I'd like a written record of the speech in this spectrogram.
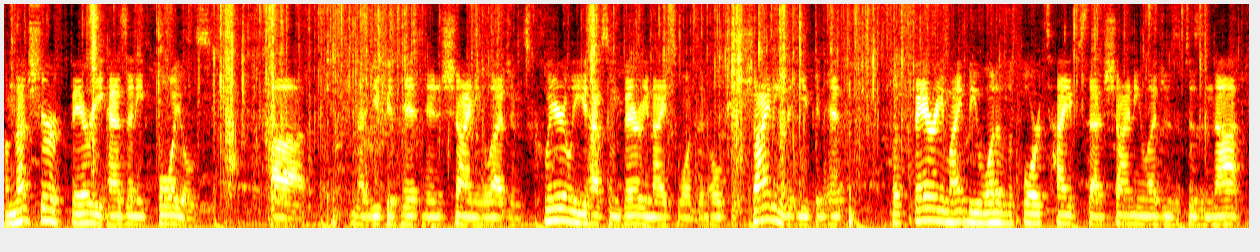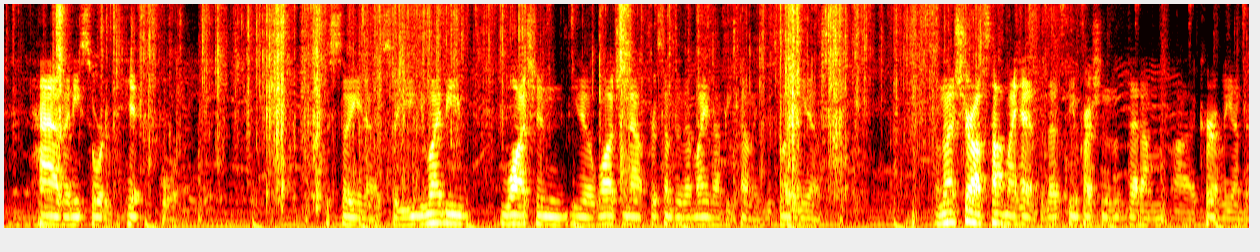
I'm not sure if Fairy has any foils uh, that you could hit in Shiny Legends. Clearly, you have some very nice ones in Ultra Shiny that you can hit, but Fairy might be one of the four types that Shiny Legends does not have any sort of hit for. Just so you know. So you, you might be watching, you know, watching out for something that might not be coming. Just letting you know. I'm not sure off the top of my head, but that's the impression that I'm uh, currently under.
